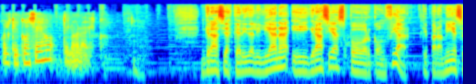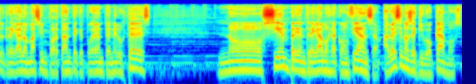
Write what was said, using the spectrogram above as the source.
cualquier consejo te lo agradezco. Gracias querida Liliana y gracias por confiar, que para mí es el regalo más importante que puedan tener ustedes. No siempre entregamos la confianza, a veces nos equivocamos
